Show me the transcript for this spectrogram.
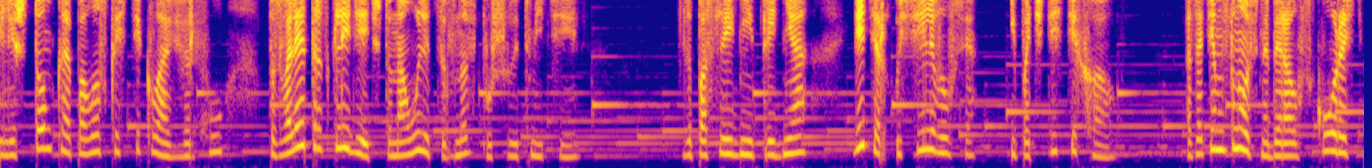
и лишь тонкая полоска стекла вверху позволяет разглядеть, что на улице вновь бушует метель. За последние три дня ветер усиливался и почти стихал, а затем вновь набирал скорость,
